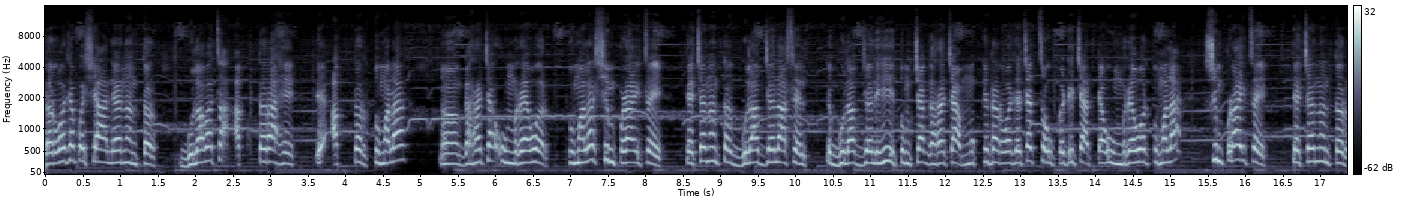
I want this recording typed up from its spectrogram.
दरवाजापाशी आल्यानंतर गुलाबाचा अख्तर आहे ते अख्तर तुम्हाला घराच्या उंबऱ्यावर तुम्हाला शिंपडायचंय. त्याच्यानंतर गुलाबजल असेल तर गुलाबजलही तुमच्या घराच्या मुख्य दरवाजाच्या चौकटीच्या त्या उंबऱ्यावर तुम्हाला शिंपडायचं आहे त्याच्यानंतर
